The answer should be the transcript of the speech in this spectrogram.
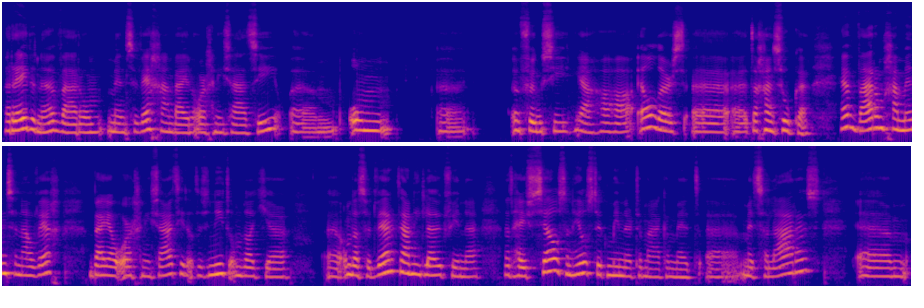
Redenen waarom mensen weggaan bij een organisatie um, om uh, een functie ja, haha, elders te gaan zoeken. Hè, waarom gaan mensen nou weg bij jouw organisatie? Dat is niet omdat je omdat ze het werk daar niet leuk vinden. Dat heeft zelfs een heel stuk minder te maken met, met salaris. Um,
